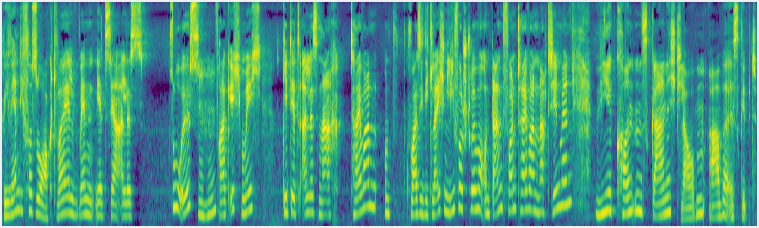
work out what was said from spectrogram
Wie werden die versorgt? Weil wenn jetzt ja alles zu ist, mhm. frage ich mich, geht jetzt alles nach Taiwan und quasi die gleichen Lieferströme und dann von Taiwan nach Tianmen? Wir konnten es gar nicht glauben, aber es gibt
